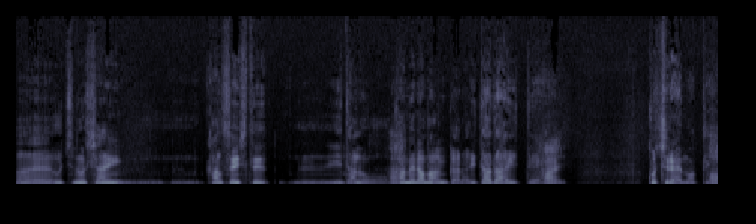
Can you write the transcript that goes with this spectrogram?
えー、うちの社員感染していたのをカメラマンから頂いて、はい、こちらへ持ってきて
